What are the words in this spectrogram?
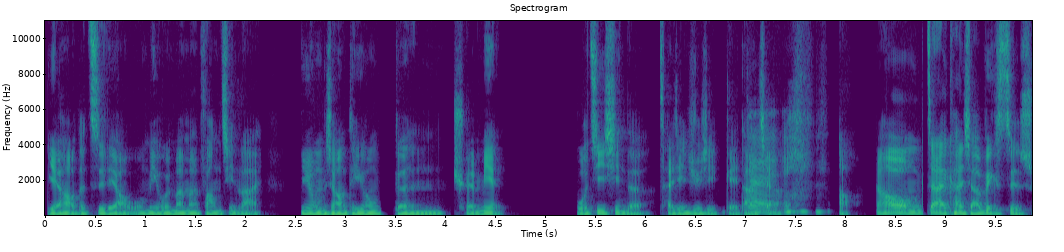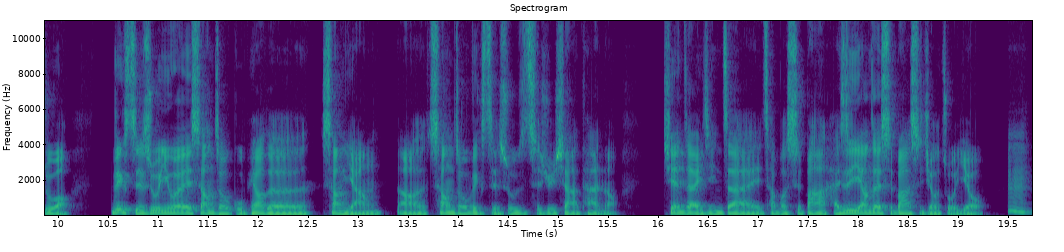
也好的资料，我们也会慢慢放进来，因为我们想要提供更全面、国际性的财经讯息给大家。好，然后我们再来看一下 VIX 指数哦，VIX 指数因为上周股票的上扬啊，上周 VIX 指数是持续下探哦。现在已经在差不多十八，还是一样在十八、十九左右。嗯，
